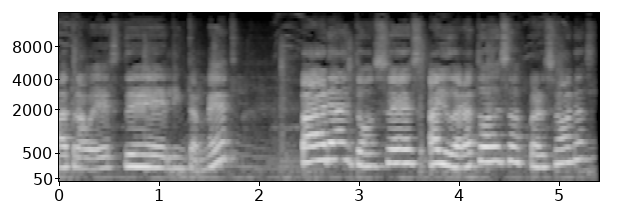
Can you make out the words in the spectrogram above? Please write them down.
a través del internet, para entonces ayudar a todas esas personas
